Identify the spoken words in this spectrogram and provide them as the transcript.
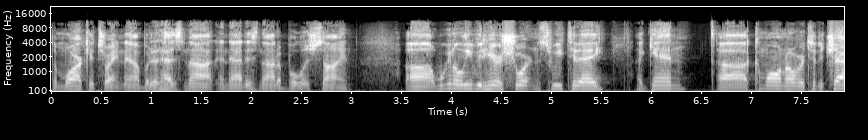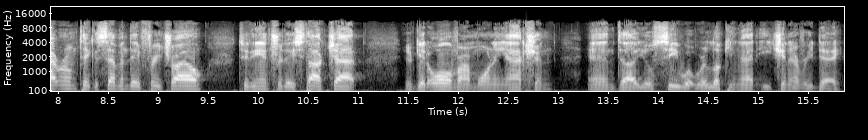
the markets right now, but it has not, and that is not a bullish sign. Uh, we're going to leave it here short and sweet today. Again, uh, come on over to the chat room, take a seven day free trial to the intraday stock chat. You'll get all of our morning action and uh, you'll see what we're looking at each and every day.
